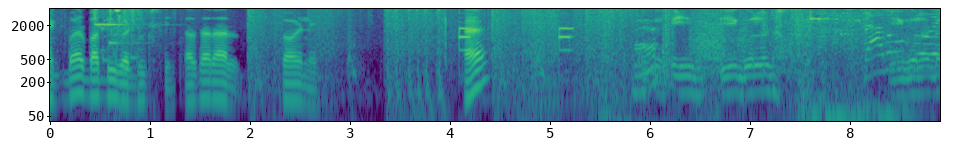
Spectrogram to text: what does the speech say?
একবার বা দুইবার ঢুকছি তাছাড়া আর হয় নেই। হ্যাঁ? এই গোলাটা এই গোলাটা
